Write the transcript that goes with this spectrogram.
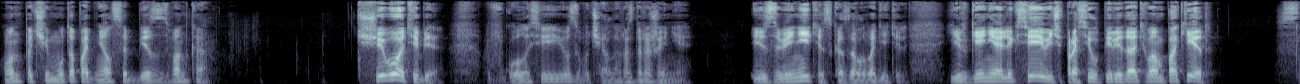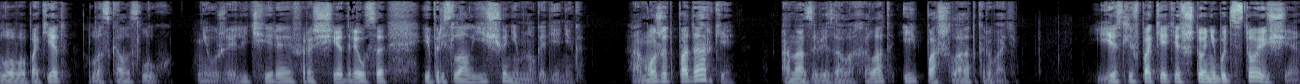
он почему-то поднялся без звонка. «Чего тебе?» В голосе ее звучало раздражение. «Извините», — сказал водитель. «Евгений Алексеевич просил передать вам пакет». Слово «пакет» ласкало слух. Неужели Черяев расщедрился и прислал еще немного денег? А может, подарки? Она завязала халат и пошла открывать. Если в пакете что-нибудь стоящее,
